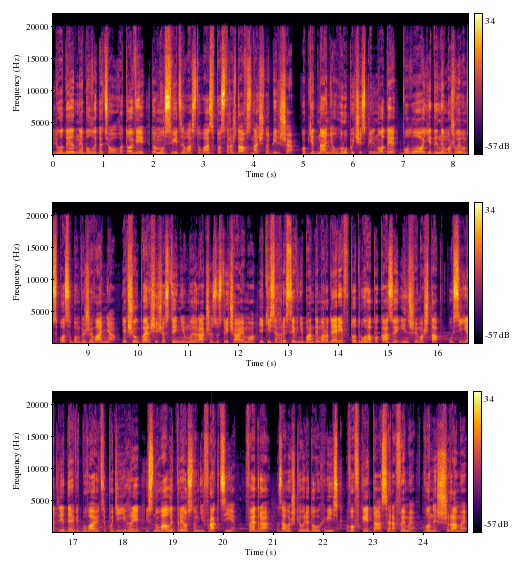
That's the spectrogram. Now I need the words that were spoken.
Люди не були до цього готові, тому світ The Last of Us постраждав значно більше. Об'єднання у групи чи спільноти було єдиним можливим способом виживання. Якщо у першій частині ми ми радше зустрічаємо якісь агресивні банди мародерів, то друга показує інший масштаб. У Сієтлі, де відбуваються події гри, існували три основні фракції: Федра, залишки урядових військ, вовки та серафими. Вони ж шрами.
